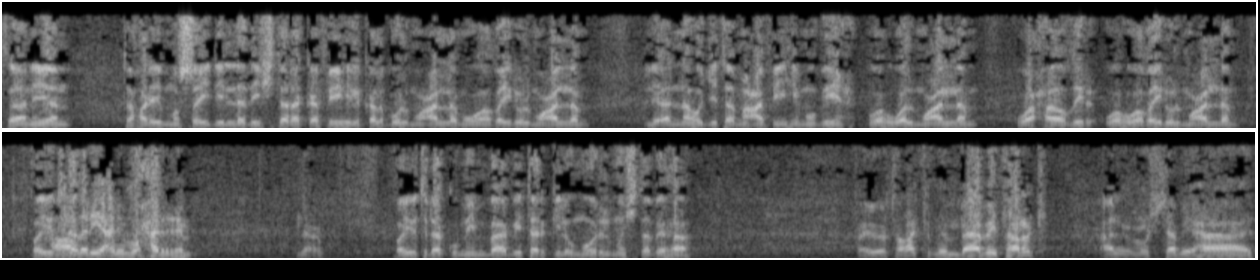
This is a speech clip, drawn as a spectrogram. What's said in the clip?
ثانيا تحريم الصيد الذي اشترك فيه الكلب المعلم وغير المعلم لأنه اجتمع فيه مبيح وهو المعلم وحاضر وهو غير المعلم فيترك حاضر يعني محرم. نعم. فيترك من باب ترك الأمور المشتبهة. فيترك من باب ترك المشتبهات.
